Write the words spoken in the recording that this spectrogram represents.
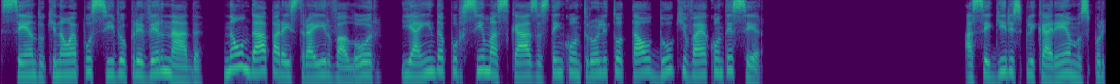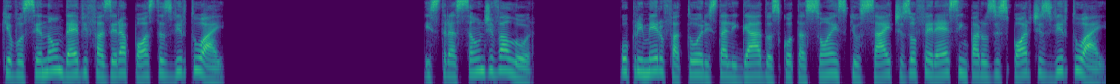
sendo que não é possível prever nada, não dá para extrair valor, e ainda por cima as casas têm controle total do que vai acontecer. A seguir explicaremos por que você não deve fazer apostas virtuais. Extração de valor. O primeiro fator está ligado às cotações que os sites oferecem para os esportes virtuais.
